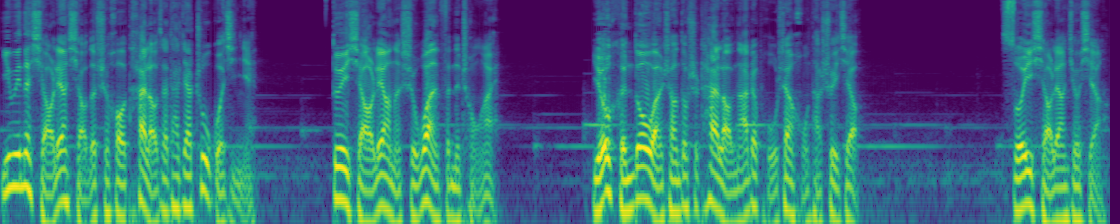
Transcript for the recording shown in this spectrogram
因为那小亮小的时候，太老在他家住过几年，对小亮呢是万分的宠爱，有很多晚上都是太老拿着蒲扇哄他睡觉。所以小亮就想，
